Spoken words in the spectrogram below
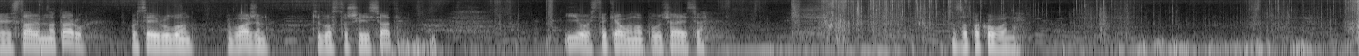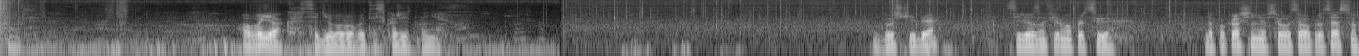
Е, Ставимо на тару, оцей рулон важимо кіло 160. І ось таке воно виходить запаковане. А ви як це діло робите, скажіть мені? Дощ йде, серйозна фірма працює. Для покращення всього цього процесу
